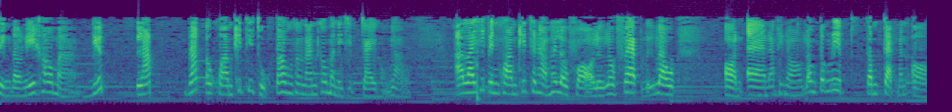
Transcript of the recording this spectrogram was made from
สิ่งเหล่านี้เข้ามายึดรับ รับเอาความคิดที่ถูกต้องเท่านั้นเข้ามาในจิตใจของเรา อะไรที่เป็นความคิดที่ทำให้เราฝ่อหรือเราแฟบหรือเราอ่อนแอนะพี่น้องเราต้องรีบกำจัดมันออก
